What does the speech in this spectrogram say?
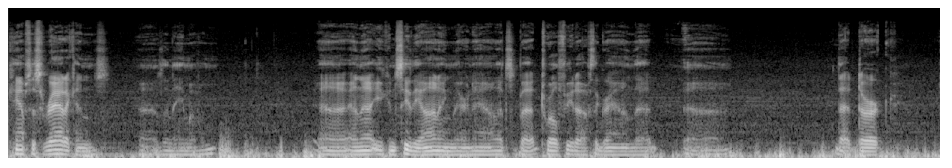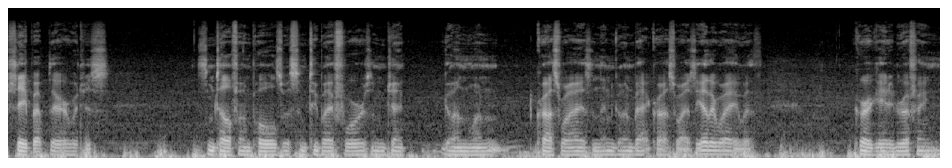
Campsis radicans uh, is the name of them. Uh, and that you can see the awning there now. That's about 12 feet off the ground. That uh, that dark shape up there, which is some telephone poles with some two by fours and junk going one crosswise and then going back crosswise the other way with corrugated roofing.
